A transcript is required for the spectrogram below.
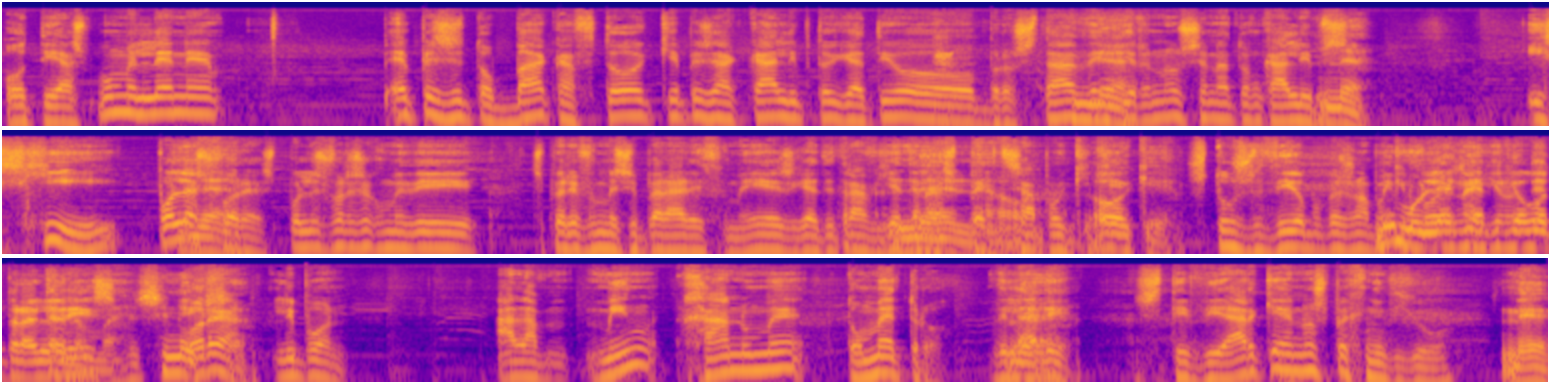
ότι ας πούμε λένε έπαιζε το μπακ αυτό και έπαιζε ακάλυπτο γιατί ο μπροστά δεν Ναι. γυρνούσε να τον καλύψει. Ναι. Ισχύει πολλές Ναι. φορές. Πολλές φορές έχουμε δει τις περίφημες υπεραριθμίες γιατί τραβιέται Ναι, ένας ναι, παίκτης ω- από εκεί. οκ. Στους δύο που παίζουν από Μη εκεί μου μπορεί λες, να γιατί και γίνονται εγώ τρελαίνομαι. τρεις. Συνέχισε. Ωραία. Λοιπόν, αλλά μην χάνουμε το μέτρο. Δηλαδή, Ναι. στη διάρκεια ενός παιχνιδιού, Ναι.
